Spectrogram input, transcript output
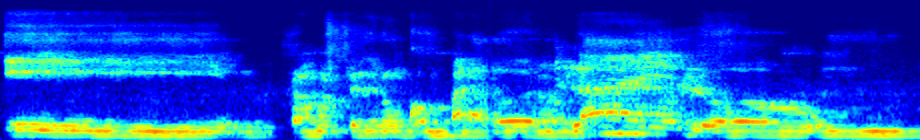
y probamos primero un comparador online, luego un,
